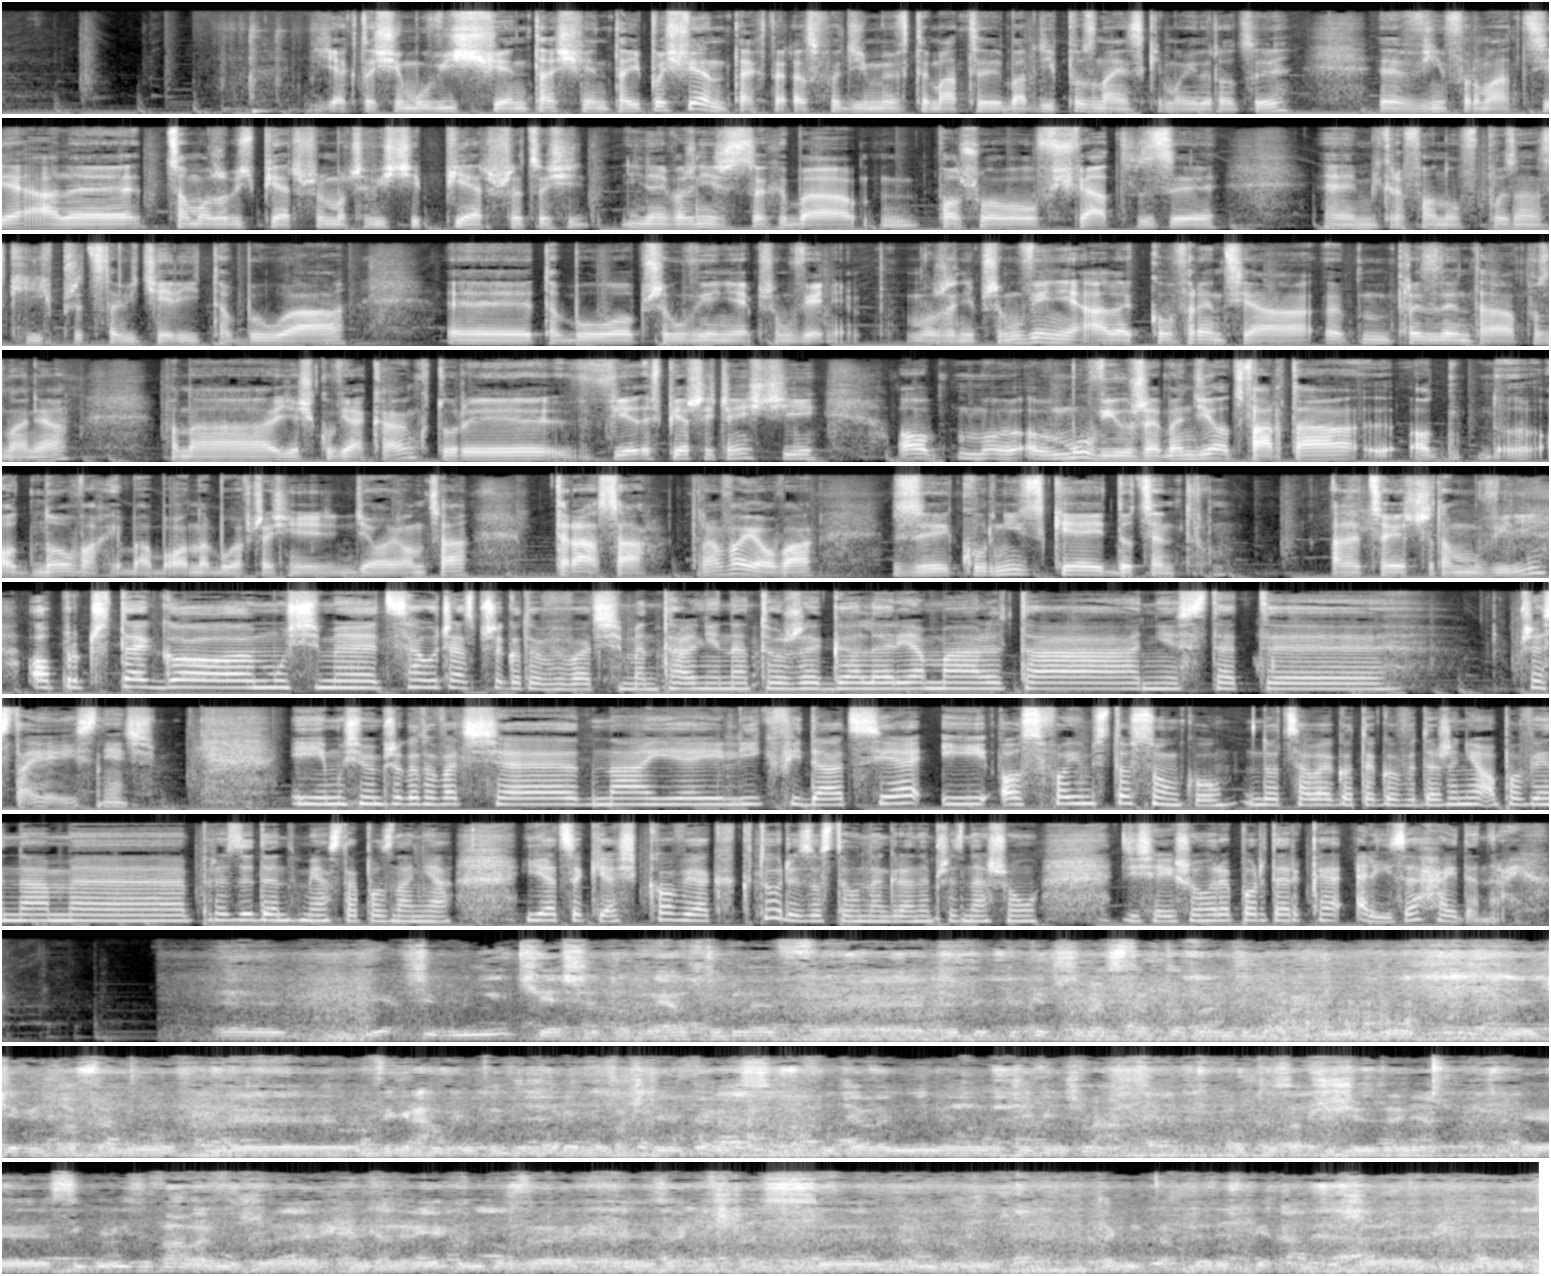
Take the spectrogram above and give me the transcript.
Jak to się mówi, święta, święta i po świętach. Teraz wchodzimy w tematy bardziej poznańskie, moi drodzy, w informacje, ale co może być pierwszym? Oczywiście pierwsze, co się i najważniejsze, co chyba poszło w świat z e, mikrofonów poznańskich przedstawicieli, to była to było przemówienie, przemówienie, może nie przemówienie, ale konferencja prezydenta Poznania, pana Jaśkowiaka, który w, w pierwszej części mówił, że będzie otwarta od, od nowa chyba, bo ona była wcześniej działająca, trasa tramwajowa z Kurnickiej do centrum. Ale co jeszcze tam mówili? Oprócz tego musimy cały czas przygotowywać się mentalnie na to, że Galeria Malta niestety przestaje istnieć. I musimy przygotować się na jej likwidację i o swoim stosunku do całego tego wydarzenia opowie nam e, prezydent miasta Poznania Jacek Jaśkowiak, który został nagrany przez naszą dzisiejszą reporterkę Elizę Heidenreich. Się, mnie cieszy to, bo ja już w ogóle w, wtedy, gdy pierwszy raz startowałem w wyborach, bo 9 lat temu e, wygrałem te wybory, bo właśnie teraz w niedzielę minęło 9 lat od zaprzysiężenia. E, sygnalizowałem, że galerie handlowe e, za jakiś czas będą tak naprawdę rozbierane, że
